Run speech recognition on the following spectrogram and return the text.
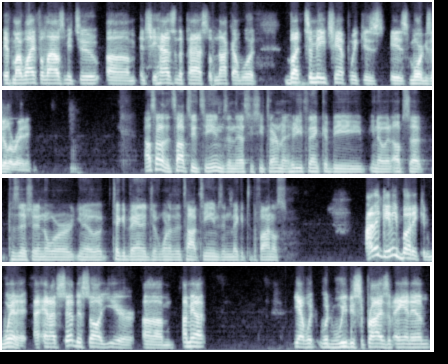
if my wife allows me to um and she has in the past so knock on wood. But to me champ week is is more exhilarating. Outside of the top two teams in the SEC tournament, who do you think could be, you know, an upset position or, you know, take advantage of one of the top teams and make it to the finals? I think anybody could win it, and I've said this all year. Um, I mean, I, yeah, would would we be surprised if A and M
